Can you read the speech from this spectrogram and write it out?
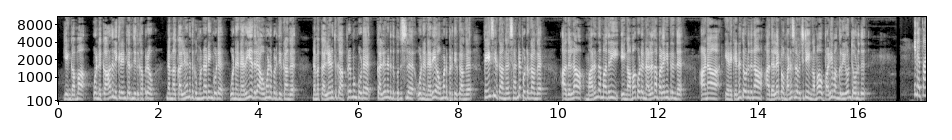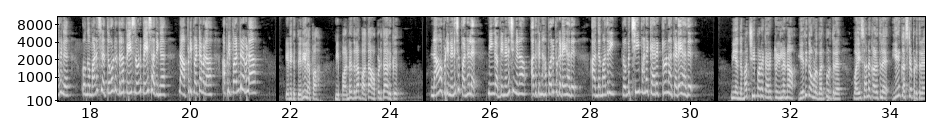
எங்க அம்மா உன்னை காதலிக்கிறேன்னு தெரிஞ்சதுக்கு அப்புறம் நம்ம கல்யாணத்துக்கு முன்னாடியும் கூட உன்னை நிறைய தடவை அவமானப்படுத்திருக்காங்க நம்ம கல்யாணத்துக்கு அப்புறமும் கூட கல்யாணத்து புதுசுல உன்னை நிறைய அவமானப்படுத்திருக்காங்க பேசியிருக்காங்க சண்டை போட்டிருக்காங்க. அதெல்லாம் மறந்த மாதிரி எங்க அம்மா கூட நல்லா தான் பழகிட்டு இருந்தேன். ஆனா எனக்கு என்ன தோணுதுன்னா அதெல்லாம் இப்ப மனசுல வச்சுட்டு எங்க அம்மாவை பழி வாங்குறியோன்னு தோணுது. இத பாருங்க. உங்க மனசுல தோன்றதெல்லாம் பேசணும்னு பேசாதீங்க. நான் அப்படிப்பட்டவளா? அப்படி பண்றவளா? எனக்கு தெரியலப்பா. நீ பண்றதெல்லாம் பார்த்தா அப்படித்தான் இருக்கு. நான் அப்படி நினைச்சு பண்ணல. நீங்க அப்படி நினைச்சீங்கன்னா அதுக்கு நான் பொறுப்பு கிடையாது. அந்த மாதிரி ரொம்ப சீப்பான கேரக்டரும் நான் கிடையாது. நீ அந்த மாதிரி சீப்பான கேரக்டர் இல்லனா எதுக்கு அவங்கள வற்புறுத்துற? வயசான காலத்துல ஏன் கஷ்டப்படுத்துற?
